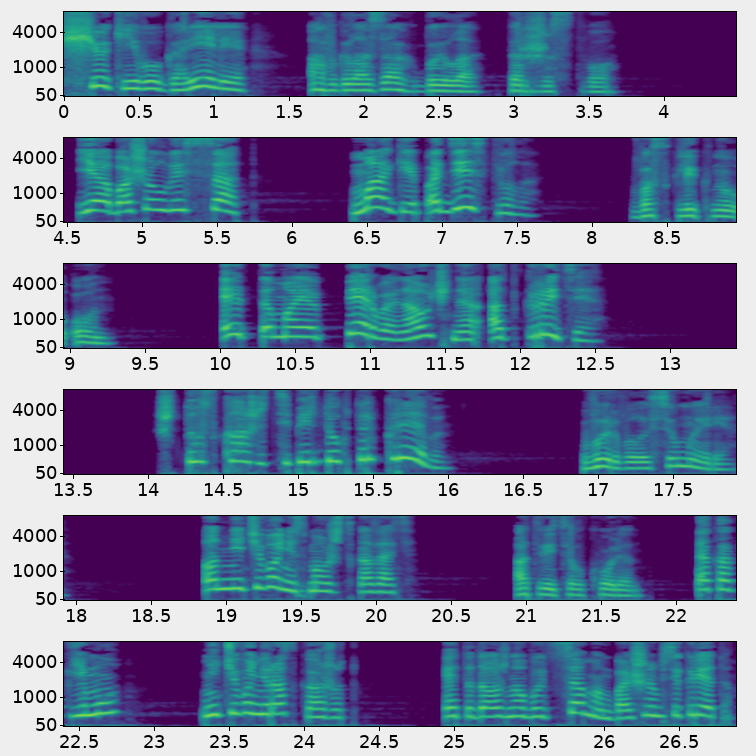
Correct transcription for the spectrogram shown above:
щеки его горели, а в глазах было торжество. «Я обошел весь сад! Магия подействовала!» — воскликнул он. «Это мое первое научное открытие!» «Что скажет теперь доктор Кревен?» — вырвалось у Мэри. «Он ничего не сможет сказать», — ответил Колин, «так как ему ничего не расскажут. Это должно быть самым большим секретом.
